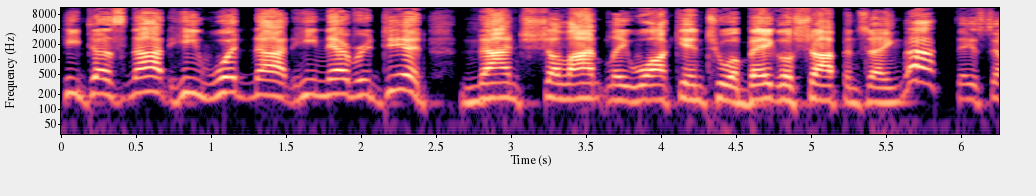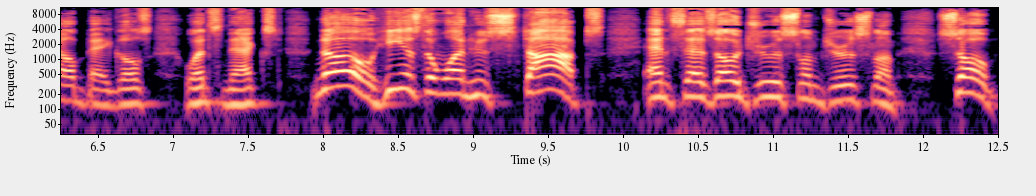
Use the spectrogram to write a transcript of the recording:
He does not, he would not, he never did nonchalantly walk into a bagel shop and saying, ah, they sell bagels. What's next? No, he is the one who stops and says, Oh, Jerusalem, Jerusalem. So,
